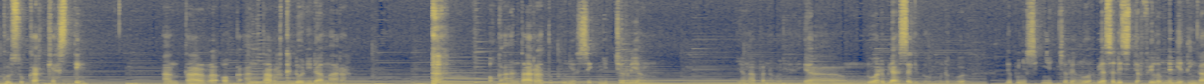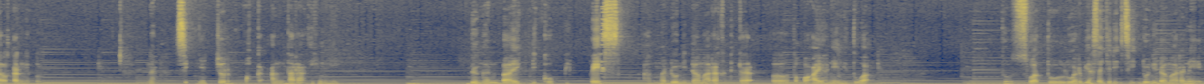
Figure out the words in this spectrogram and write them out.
gue suka casting antara Oka Antara ke Doni Damara. Oka Antara tuh punya signature yang yang apa namanya yang luar biasa gitu menurut gue dia punya signature yang luar biasa di setiap filmnya dia tinggalkan gitu. Nah signature Oka Antara ini dengan baik di copy paste sama Doni Damara ketika uh, tokoh ayahnya ini tua. Itu suatu luar biasa. Jadi si Doni Damara nih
